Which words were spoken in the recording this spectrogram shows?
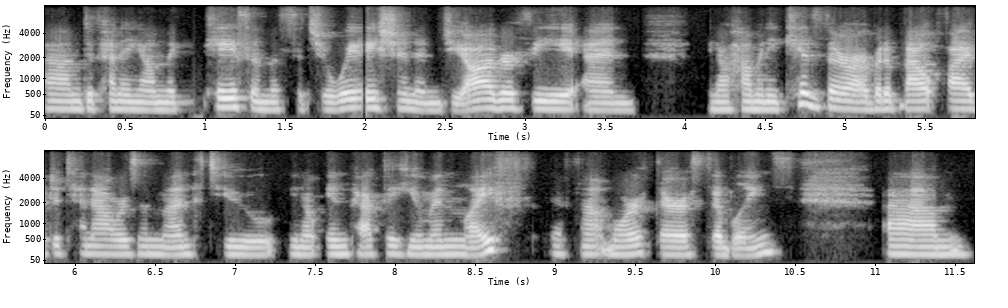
um, depending on the case and the situation and geography and you know how many kids there are but about five to ten hours a month to you know impact a human life if not more if there are siblings. Um,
